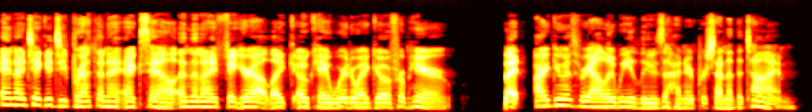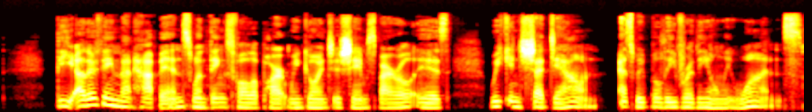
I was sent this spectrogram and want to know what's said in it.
And I take a deep breath and I exhale, and then I figure out, like, okay, where do I go from here? But arguing with reality, we lose 100% of the time. The other thing that happens when things fall apart, when we go into shame spiral, is we can shut down as we believe we're the only ones.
